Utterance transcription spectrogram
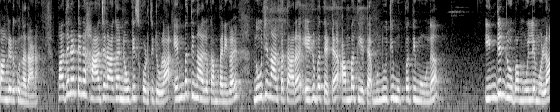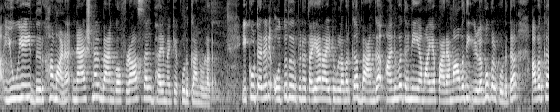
പങ്കെടുക്കുന്നതാണ്. പതിനെട്ടിന് ഹാജരാകാൻ നോട്ടീസ് കൊടുത്തിട്ടുള്ള എൺപത്തിനാല് കമ്പനികൾ നൂറ്റി നാൽപ്പത്തി ആറ് എഴുപത്തെട്ട് അമ്പത്തിയെട്ട് മുന്നൂറ്റി മുപ്പത്തി മൂന്ന് ഇന്ത്യൻ രൂപ മൂല്യമുള്ള യു എ ദീർഘമാണ് national bank of Ras al ഭയമയ്ക്ക് കൊടുക്കാനുള്ളത്. ഇക്കൂട്ടരിൽ ഒത്തുതീർപ്പിനു തയ്യാറായിട്ടുള്ളവർക്ക് ബാങ്ക് അനുവദനീയമായ പരമാവധി ഇളവുകൾ കൊടുത്ത് അവർക്ക്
